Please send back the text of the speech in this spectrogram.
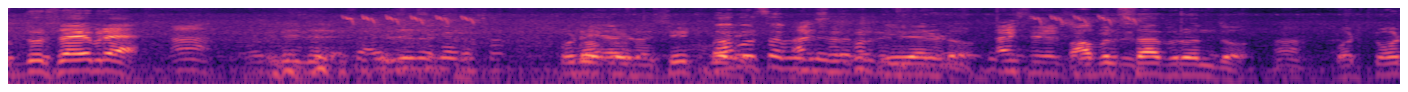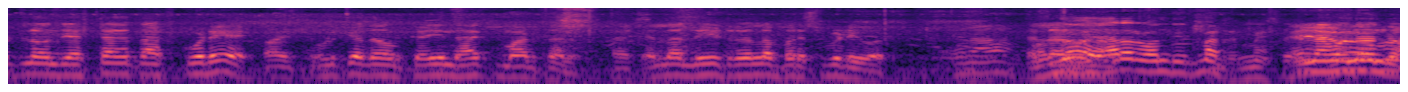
ಉದ್ದೂರು ಸಾಹೇಬ್ರೆ? ಕೊಡಿ ಎರಡು ಸೀಟ್ ನೀವೆರಡು. ಬಾಬುಲ್ ಸಾಹೇಬ್ರು ಒಂದು. ಒಟ್ಟು ಟೋಟಲ್ ಒಂದು ಎಷ್ಟಾಗುತ್ತೆ ಅಷ್ಟು ಕೊಡಿ. ಉಳ್ಕೆದ ಅವ್ನ ಕೈಯಿಂದ ಹಾಕಿ ಮಾಡ್ತಾನೆ. ಎಲ್ಲ ಲೀಡ್ರ್ ಎಲ್ಲ ಬರೆಸ್ಬಿಡಿ ಇವತ್ತು. ಯಾರು ಒಂದು ಇದು ಮಾಡ್ರಿ ಎಲ್ಲ ಒಂದೊಂದು.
